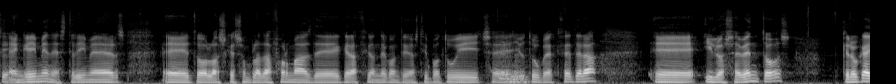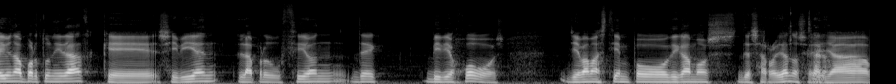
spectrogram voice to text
en gaming, streamers, eh, todos los que son plataformas de creación de contenidos tipo Twitch, eh, YouTube, etcétera, eh, y los eventos. Creo que hay una oportunidad que, si bien la producción de videojuegos lleva más tiempo, digamos, desarrollándose. Ya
